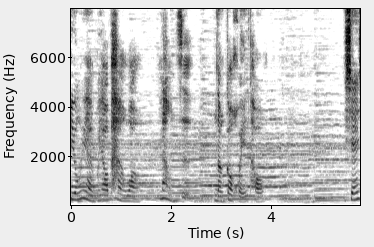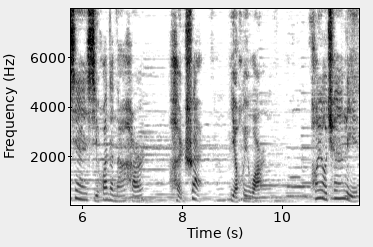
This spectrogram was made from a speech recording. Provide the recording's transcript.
永远不要盼望浪子能够回头。”贤贤喜欢的男孩很帅，也会玩。朋友圈里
